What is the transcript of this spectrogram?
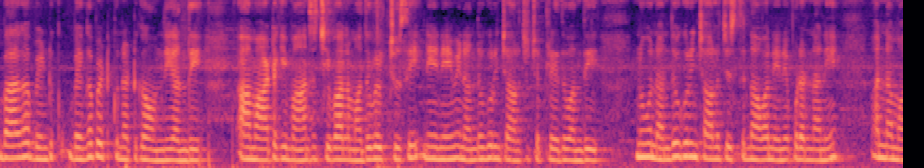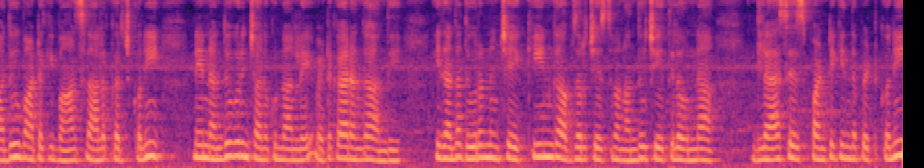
బాగా బెండు బెంగ పెట్టుకున్నట్టుగా ఉంది అంది. ఆ మాటకి మానస చివాల మధు వైపు చూసి నేనేమి నందు గురించి ఆలోచించట్లేదు అంది. నువ్వు నందు గురించి ఆలోచిస్తున్నావా? నేను ఎప్పుడన్నాని అన్న మధు మాటకి మానసను ఆలకరుచుకొని నేను నందు గురించి అనుకున్నానులే వెటకారంగా అంది. ఇదంతా దూరం నుంచే కీన్గా అబ్జర్వ్ చేస్తున్న నందు చేతిలో ఉన్న గ్లాసెస్ పంటి కింద పెట్టుకొని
